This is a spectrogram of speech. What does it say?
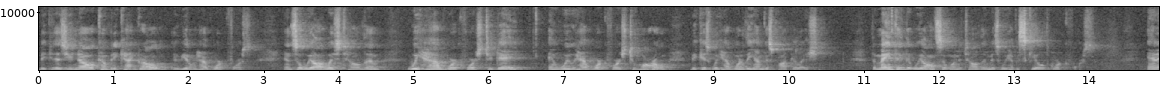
Because as you know, a company can't grow if you don't have workforce. And so we always tell them, we have workforce today, and we have workforce tomorrow because we have one of the youngest population. The main thing that we also want to tell them is we have a skilled workforce. And,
